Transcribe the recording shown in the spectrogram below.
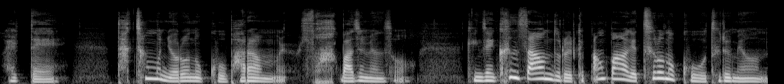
할 때, 딱 창문 열어놓고 바람을 싹 맞으면서 굉장히 큰 사운드로 이렇게 빵빵하게 틀어놓고 들으면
